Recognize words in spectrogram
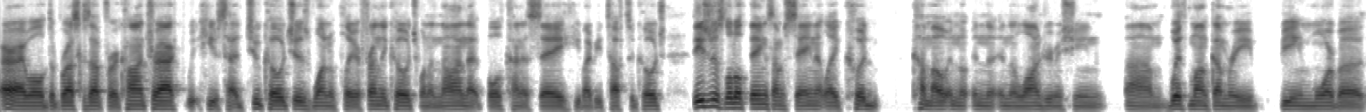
all right, well, DeBrusk's up for a contract. He's had two coaches, one a player friendly coach, one a non that both kind of say he might be tough to coach. These are just little things I'm saying that like could come out in the in the in the laundry machine um, with Montgomery being more of a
